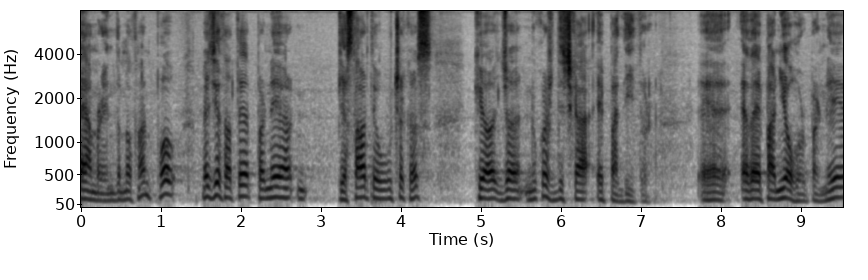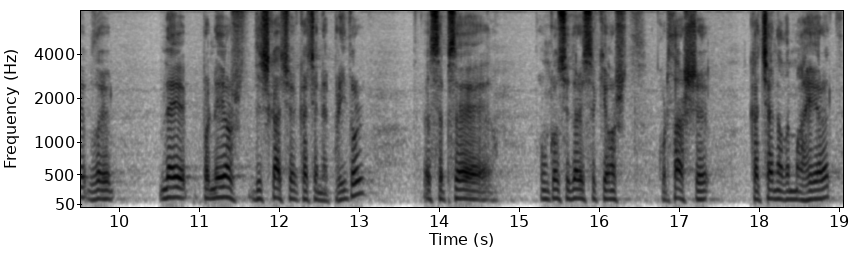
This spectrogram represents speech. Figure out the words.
emrin, domethënë, po megjithatë për ne pjesëtarët e UÇK-së, kjo gjë nuk është diçka e paditur, edhe e panjohur për ne, dhe ne për ne është diçka që ka qenë e pritur, sepse Unë konsideroj se kjo është, kur thashë që ka qenë edhe ma herët,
